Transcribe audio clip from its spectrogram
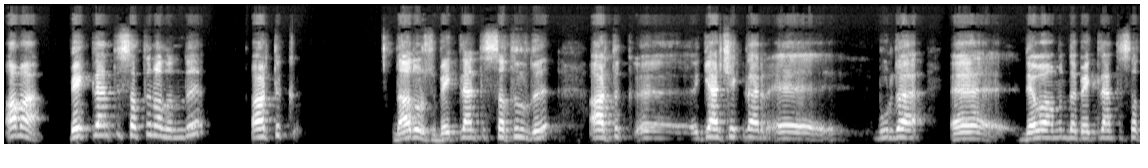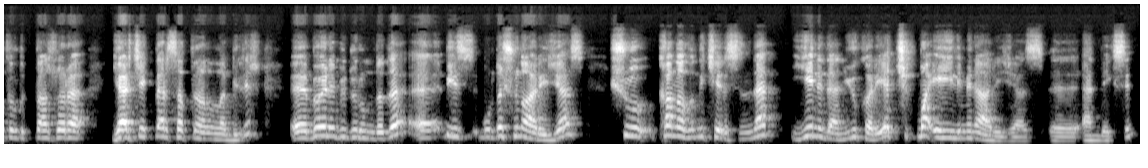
Ama beklenti satın alındı. Artık daha doğrusu beklenti satıldı. Artık e, gerçekler e, burada e, devamında beklenti satıldıktan sonra gerçekler satın alınabilir. E, böyle bir durumda da e, biz burada şunu arayacağız. Şu kanalın içerisinden yeniden yukarıya çıkma eğilimini arayacağız e, endeksin.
